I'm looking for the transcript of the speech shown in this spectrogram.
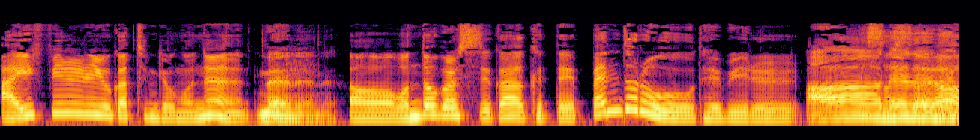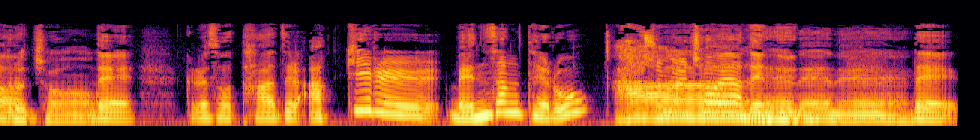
I Feel You 같은 경우는 네네네. 어, 원더걸스가 그때 밴드로 데뷔를 아, 했었어요. 네네네, 그렇죠. 네. 그래서 다들 악기를 맨 상태로 아, 춤을 춰야 되는 네네네. 네,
